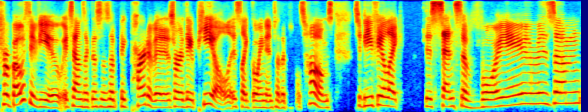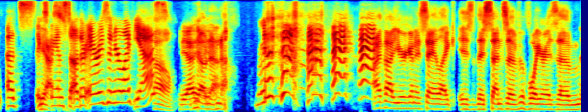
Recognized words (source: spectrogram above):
for both of you it sounds like this is a big part of it is or the appeal is like going into other people's homes so do you feel like this sense of voyeurism that's Yes. expands to other areas in your life yes Oh, Yeah, no, yeah, no, yeah. no. I thought you were going to say, like, is the sense of voyeurism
